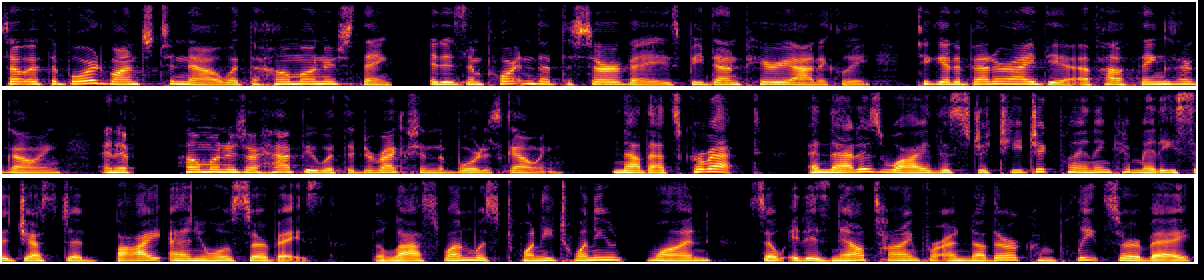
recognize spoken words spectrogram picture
So, if the board wants to know what the homeowners think, it is important that the surveys be done periodically to get a better idea of how things are going and if homeowners are happy with the direction the board is going. Now, that's correct. And that is why the Strategic Planning Committee suggested biannual surveys. The last one was 2021, so it is now time for another complete survey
